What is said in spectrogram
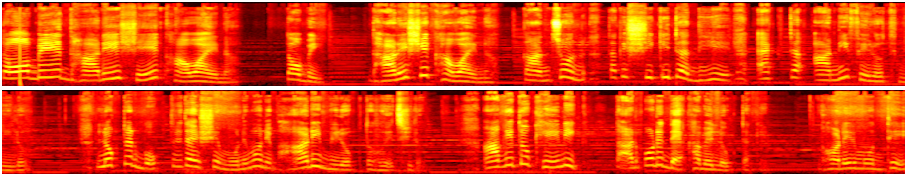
তবে ধারে সে খাওয়ায় না, তবে ধারে সে খাওয়ায় না। কাঞ্চন তাকে সিকিটা দিয়ে একটা আনি ফেরত নিল। লোকটার বক্তৃতায় সে মনে মনে ভারী বিরক্ত হয়েছিল। আগে তো খেয়ে নিক, তারপরে দেখাবে লোকটাকে। ঘরের মধ্যে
